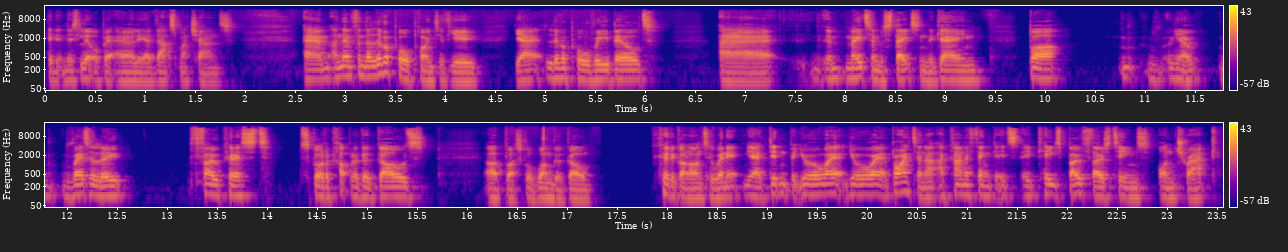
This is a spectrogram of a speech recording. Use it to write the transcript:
hit it this little bit earlier. That's my chance. Um, and then from the Liverpool point of view, yeah, Liverpool rebuild, uh, made some mistakes in the game, but you know, resolute, focused, scored a couple of good goals. Uh, but scored one good goal. Could have gone on to win it. Yeah, didn't. But you're away. You're away at Brighton. I, I kind of think it's it keeps both those teams on track.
